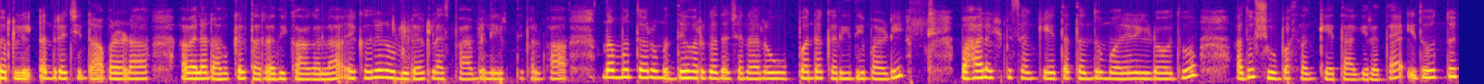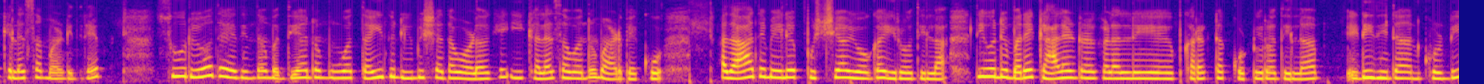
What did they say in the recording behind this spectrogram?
ತರಲಿ. ಅಂದರೆ ಚಿನ್ನಾಭರಣ ಅವೆಲ್ಲ ನಮ್ಮ ಕೈಲಿ ತರೋದಕ್ಕಾಗಲ್ಲ. ಯಾಕಂದರೆ ನಾವು ಮಿಡಲ್ ಕ್ಲಾಸ್ ಫ್ಯಾಮಿಲಿ ಇರ್ತೀವಲ್ವಾ? ನಮ್ಮಂಥವ್ರು ಮಧ್ಯವರ್ಗದ ಜನರು ಉಪ್ಪನ್ನು ಖರೀದಿ ಮಾಡಿ ಮಹಾಲಕ್ಷ್ಮಿ ಸಂಕೇತ ತಂದು ಮನೇಲಿ ಇಡೋದು ಅದು ಶುಭ ಸಂಕೇತ ಆಗಿರುತ್ತೆ. ಇದೊಂದು ಕೆಲಸ ಮಾಡಿದರೆ ಸೂರ್ಯೋದಯದಿಂದ ಮಧ್ಯಾಹ್ನ ಮೂವತ್ತೈದು ನಿಮಿಷದ ಒಳಗೆ ಈ ಕೆಲಸವನ್ನು ಮಾಡಬೇಕು. ಅದಾದ ಮೇಲೆ ಪುಷ್ಯ ಯೋಗ ಇರೋದಿಲ್ಲ. ನೀವು ನಿಮ್ಮ ಮನೆ ಕ್ಯಾಲೆಂಡರ್ಗಳಲ್ಲಿ ಕರೆಕ್ಟಾಗಿ ಕೊಟ್ಟಿರೋದಿಲ್ಲ. ಇಡೀ ದಿನ ಅಂದ್ಕೊಂಡು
